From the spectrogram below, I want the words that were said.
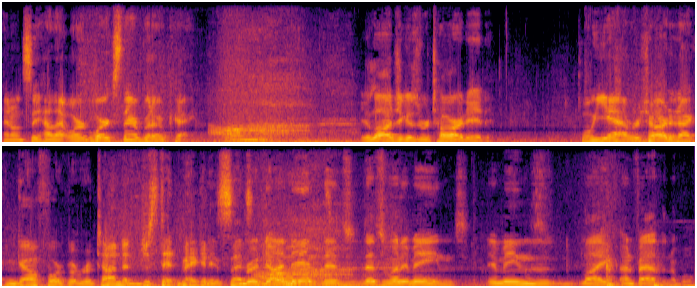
I don't see how that word works there, but okay. Your logic is retarded. Well, yeah, retarded I can go for, but redundant just didn't make any sense. Redundant? That's that's what it means. It means like unfathomable.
